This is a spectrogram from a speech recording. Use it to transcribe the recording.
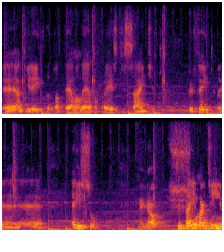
é, à direita da tua tela leva para este site aqui. Perfeito? É, é isso. Legal. Você está aí, Martinho?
